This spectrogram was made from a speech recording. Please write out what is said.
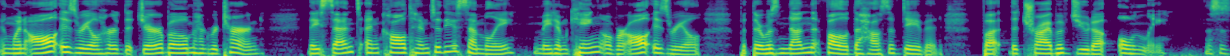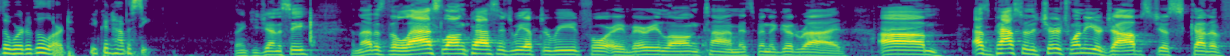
And when all Israel heard that Jeroboam had returned, they sent and called him to the assembly, made him king over all Israel. But there was none that followed the house of David, but the tribe of Judah only. This is the word of the Lord. You can have a seat. Thank you, Genesee. And that is the last long passage we have to read for a very long time. It's been a good ride. Um, as a pastor of the church, one of your jobs, just kind of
